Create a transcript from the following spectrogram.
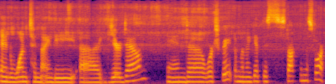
and one to 90 uh, gear down and uh, works great. I'm going to get this stocked in the store.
